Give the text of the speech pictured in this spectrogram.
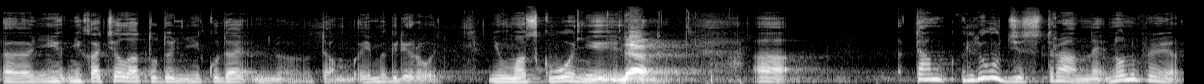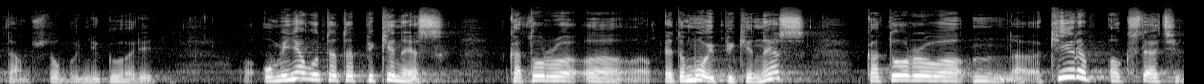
э, не, не хотела оттуда никуда э, там эмигрировать. Ни в Москву, ни... Да. А, там люди странные. Ну, например, там, чтобы не говорить. У меня вот это пекинес, которого... Э, это мой пекинес, которого... Кира, кстати,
